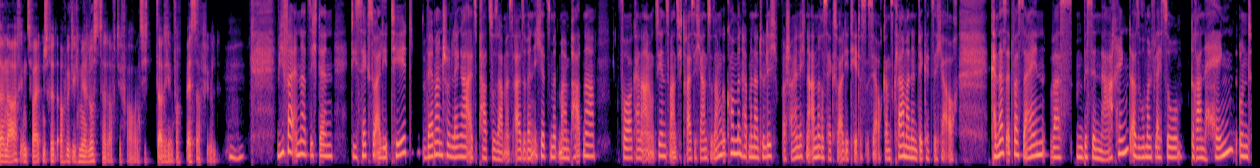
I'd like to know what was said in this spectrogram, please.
danach im zweiten Schritt auch wirklich mehr Lust hat auf die Frau und sich dadurch einfach besser fühlt. Mhm. Wie verändert sich denn die Sexualität, wenn man schon länger als Paar zusammen ist? Also wenn ich jetzt mit meinem Partner vor, keine Ahnung, 10, 20, 30 Jahren zusammengekommen bin, hat man natürlich wahrscheinlich eine andere Sexualität. Das ist ja auch ganz klar, man entwickelt sich ja auch. Kann das etwas sein, was ein bisschen nachhängt? Also wo man vielleicht so dran hängt und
